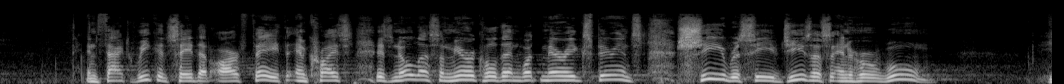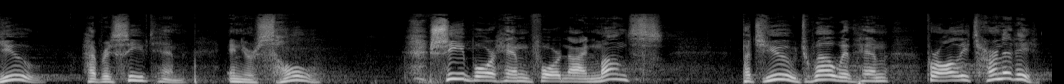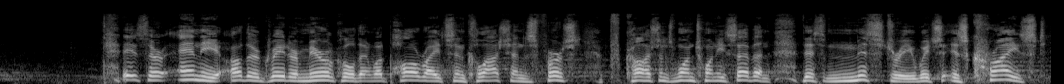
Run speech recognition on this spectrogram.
In fact, we could say that our faith in Christ is no less a miracle than what Mary experienced. She received Jesus in her womb. You have received him in your soul. She bore him for nine months but you dwell with him for all eternity. Is there any other greater miracle than what Paul writes in Colossians first Colossians 1:27 this mystery which is Christ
